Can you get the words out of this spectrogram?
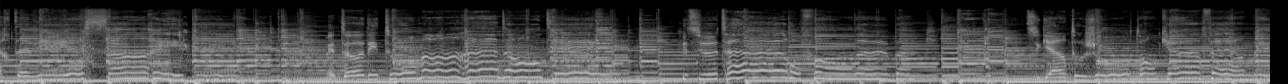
Car ta vie est sans répit. Mais t'as des tourments à dompter que tu veux au fond d'un bac. Tu gardes toujours ton cœur fermé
